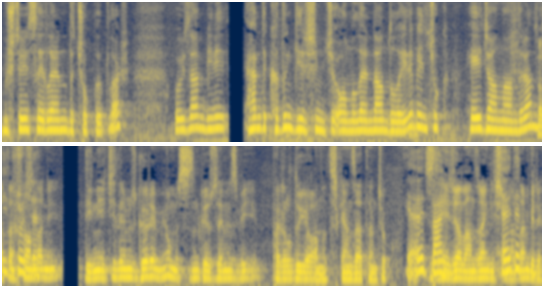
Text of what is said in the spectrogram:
müşteri sayılarını da çokladılar. O yüzden beni hem de kadın girişimci olmalarından dolayı da beni çok heyecanlandıran zaten bir proje. Zaten şu anda hani dinleyicilerimiz göremiyor ama sizin gözleriniz bir parıldıyor anlatırken zaten çok ya evet, sizi ben, heyecanlandıran girişimlerden evet, biri.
